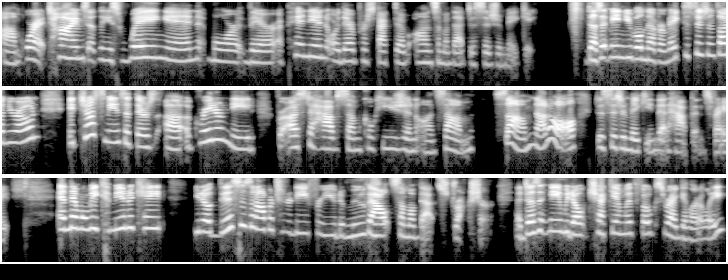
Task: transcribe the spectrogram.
um, or at times at least weighing in more their opinion or their perspective on some of that decision making. Doesn't mean you will never make decisions on your own. It just means that there's a, a greater need for us to have some cohesion on some some, not all, decision making that happens, right? And then when we communicate, you know, this is an opportunity for you to move out some of that structure. That doesn't mean we don't check in with folks regularly,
